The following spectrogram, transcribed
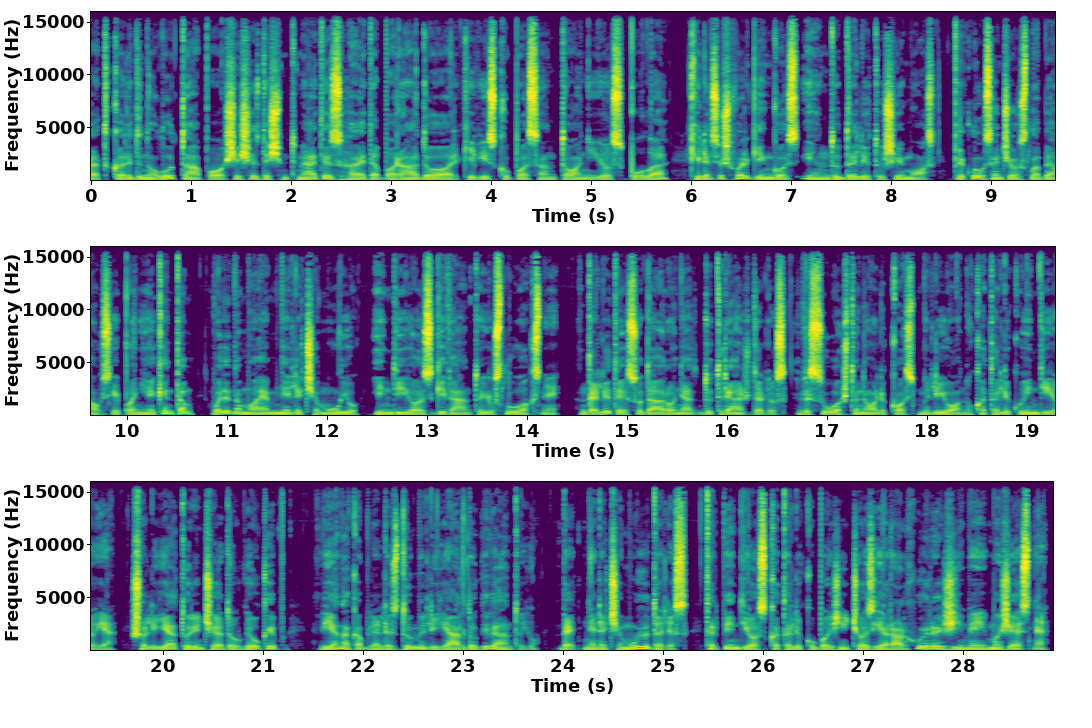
kad kardinolu tapo 60-metis Haida Barado arkivyskupas Antonijus Pula, kilęs iš vargingos indų dalytų šeimos, priklausančios labiausiai paniekintam vadinamajam neliečiamųjų Indijos gyventojų sluoksniui. Dalitai sudaro net du trečdalius visų 18 milijonų katalikų Indijoje, šalyje turinčioje daugiau kaip 1,2 milijardo gyventojų, bet neliečiamųjų dalis tarp Indijos katalikų bažnyčios hierarchų yra žymiai mažesnė.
